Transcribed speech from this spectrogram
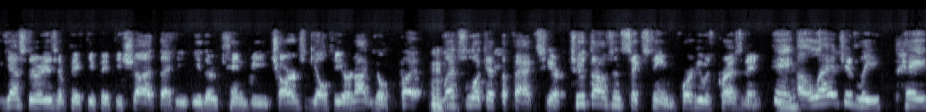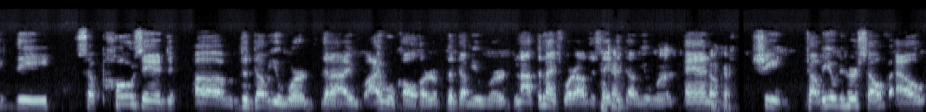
yes, there is a 50 50 shot that he either can be charged guilty or not guilty. But Mhm. let's look at the facts here. 2016, before he was president, he Mhm. allegedly paid the supposed um, the W word that I I will call her the W word, not the nice word. I'll just say Okay. the W word, and Okay. she W'd herself out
